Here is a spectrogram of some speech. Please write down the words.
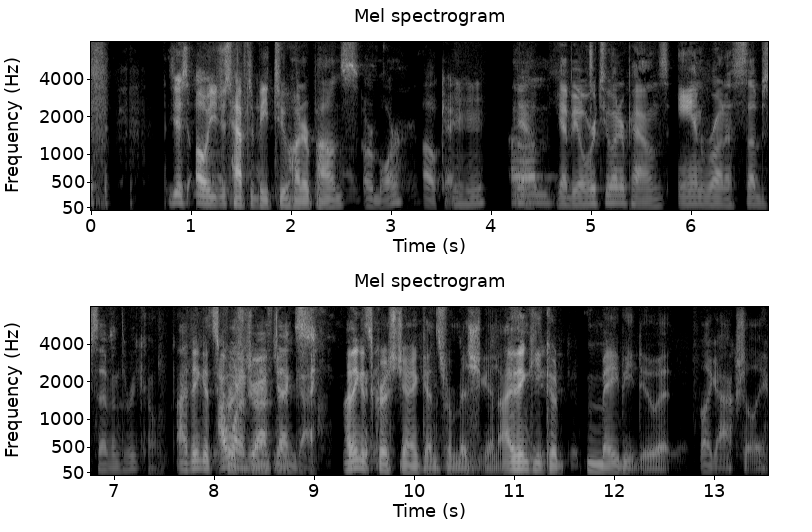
just oh, you just have to be two hundred pounds or more. Okay. Mm-hmm. Yeah, Um, you gotta be over 200 pounds and run a sub seven three cone. I think it's. I Chris want to draft that Jenkins. guy. I think it's Kris Jenkins from Michigan. I think he could maybe do it. Like actually,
